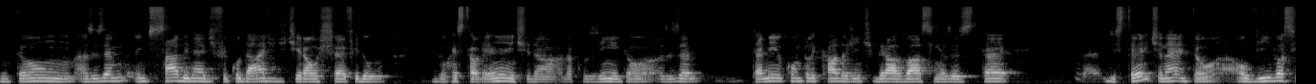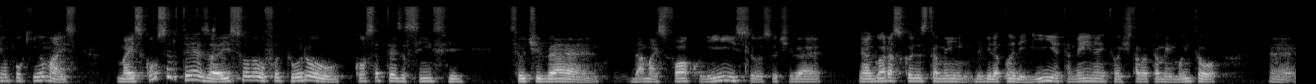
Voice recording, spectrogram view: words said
então, às vezes é, a gente sabe, né, a dificuldade de tirar um chefe de um, um restaurante, da, da cozinha, então, às vezes é até meio complicado a gente gravar, assim, às vezes até é, distante, né, então, ao vivo, assim, um pouquinho mais. Mas com certeza, isso no futuro, com certeza sim, se, se eu tiver dar mais foco nisso, se eu tiver. Né, agora as coisas também, devido à pandemia também, né? Então a gente estava também muito. É,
